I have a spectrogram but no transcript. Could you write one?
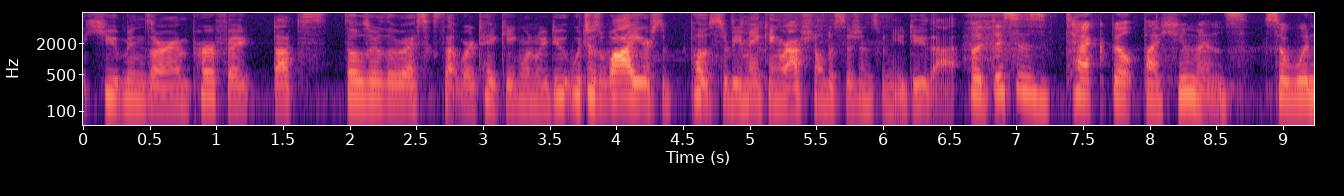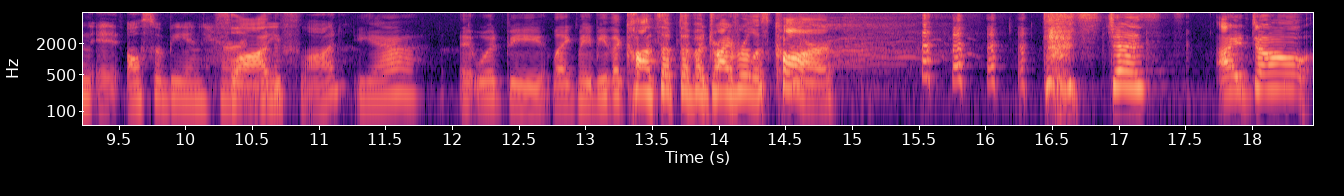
humans are imperfect. That's those are the risks that we're taking when we do, which is why you're supposed to be making rational decisions when you do that. But this is tech built by humans, so wouldn't it also be inherently flawed? flawed? Yeah, it would be. Like maybe the concept of a driverless car. That's just I don't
